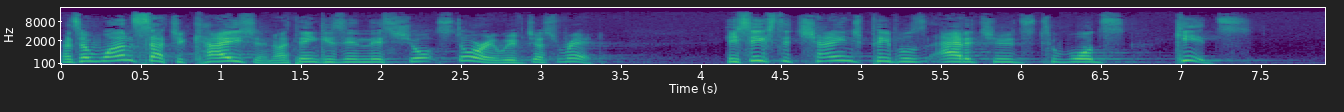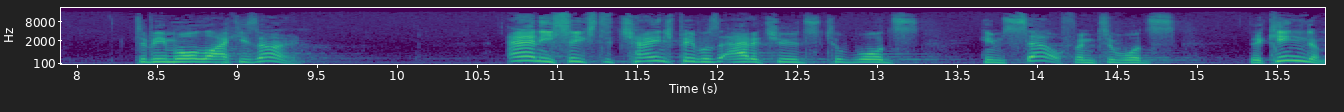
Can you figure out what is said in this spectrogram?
And so, one such occasion, I think, is in this short story we've just read. He seeks to change people's attitudes towards kids to be more like his own. And he seeks to change people's attitudes towards himself and towards the kingdom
